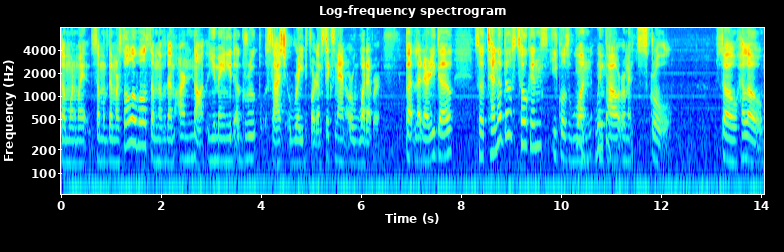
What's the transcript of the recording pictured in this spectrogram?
Someone might, some of them are soloable, some of them are not. You may need a group slash raid for them, six man or whatever. But there you go. So 10 of those tokens equals one empowerment up. scroll. So hello.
